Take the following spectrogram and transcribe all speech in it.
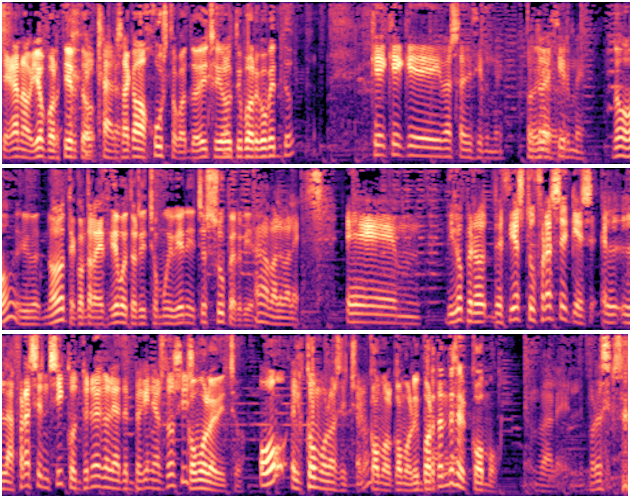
Que he ganado yo, por cierto. Claro. Se acaba justo cuando he dicho yo el último argumento. ¿Qué, qué, qué ibas a decirme? Contradecirme. No, no, te he contradecido porque te has dicho muy bien y he dicho súper bien. Ah, vale, vale. Eh, digo, pero decías tu frase que es el- la frase en sí, contenido de calidad en pequeñas dosis, ¿Cómo lo he dicho? o el cómo lo has dicho, ¿no? ¿Cómo? El cómo. Lo importante es el cómo. Vale, por eso-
